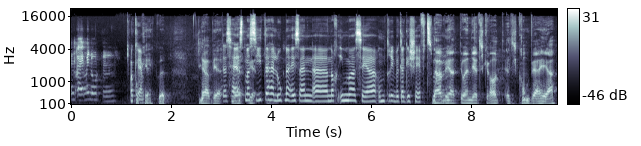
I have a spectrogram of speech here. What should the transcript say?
in drei Minuten. Okay. Okay, gut. Ja, wir, das heißt, wir, man wir, sieht, der Herr Lugner ist ein äh, noch immer sehr umtriebiger Geschäftsmann. Na, wir tun jetzt gerade, jetzt kommt wer her,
